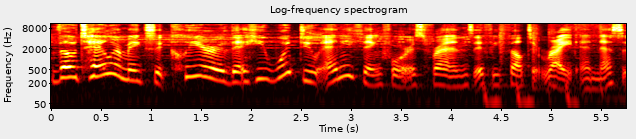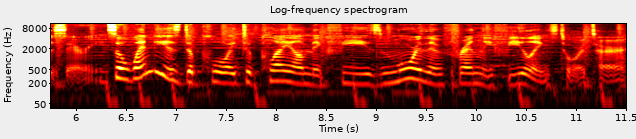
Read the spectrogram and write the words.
Though Taylor makes it clear that he would do anything for his friends if he felt it right and necessary. So Wendy is deployed to play on Mafee's more than friendly feelings towards her.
